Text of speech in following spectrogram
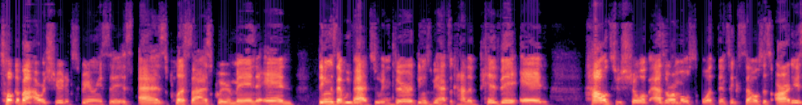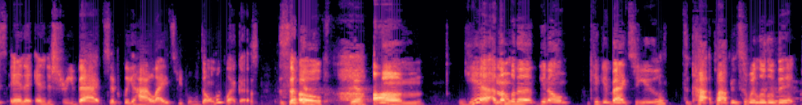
talk about our shared experiences as plus size queer men and things that we've had to endure things we had to kind of pivot and how to show up as our most authentic selves as artists in an industry that typically highlights people who don't look like us. So, Yeah. um, yeah, and I'm gonna, you know, kick it back to you to pop into it a little bit.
